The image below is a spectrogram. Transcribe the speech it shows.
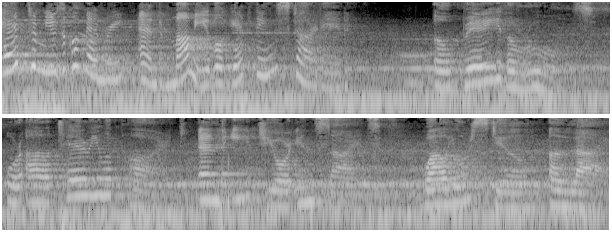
Head to musical memory, and Mommy will get things started. Obey the rules, or I'll tear you apart and eat your insides while you're still alive.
